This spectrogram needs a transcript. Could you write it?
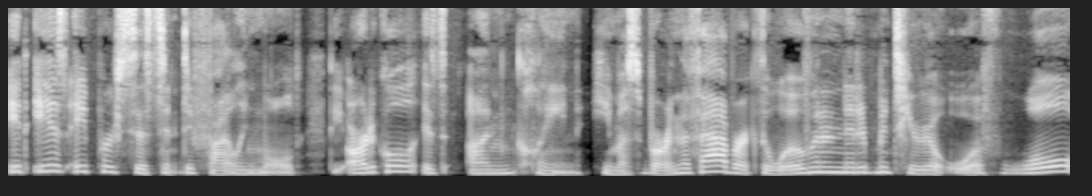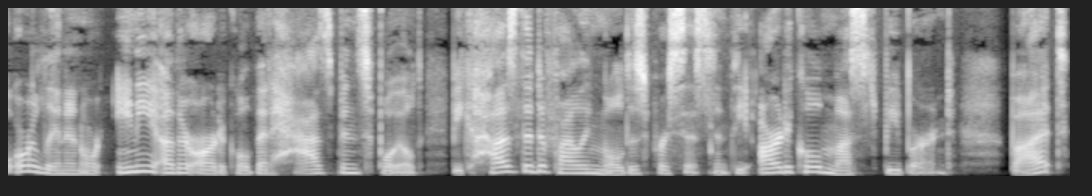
it is a persistent defiling mold. The article is unclean. He must burn the fabric, the woven or knitted material, or of wool or linen, or any other article that has been spoiled. Because the defiling mold is persistent, the article must be burned. But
